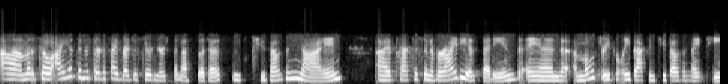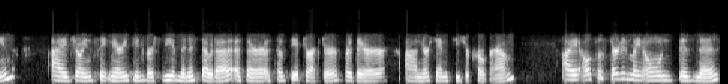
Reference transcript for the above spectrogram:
Um, so, I have been a certified registered nurse anesthetist since 2009. I've practiced in a variety of settings, and most recently, back in 2019, I joined St. Mary's University of Minnesota as their associate director for their uh, nurse anesthesia program. I also started my own business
